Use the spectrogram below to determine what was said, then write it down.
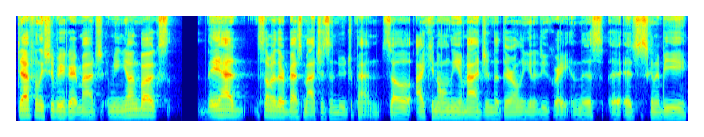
definitely should be a great match. I mean, Young Bucks, they had some of their best matches in New Japan, so I can only imagine that they're only going to do great in this. It's just going to be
